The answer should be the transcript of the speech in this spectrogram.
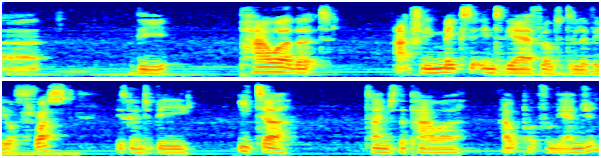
uh, the power that actually makes it into the airflow to deliver your thrust is going to be eta times the power output from the engine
